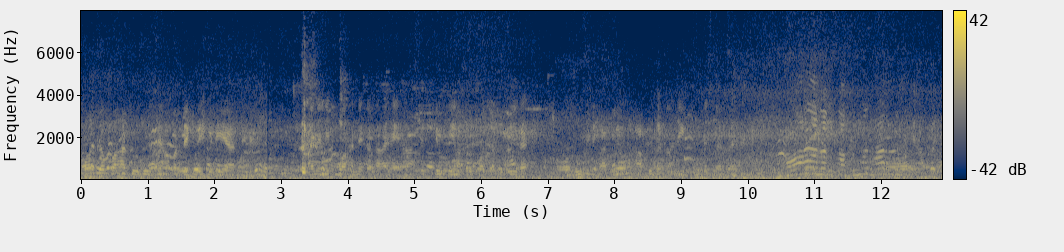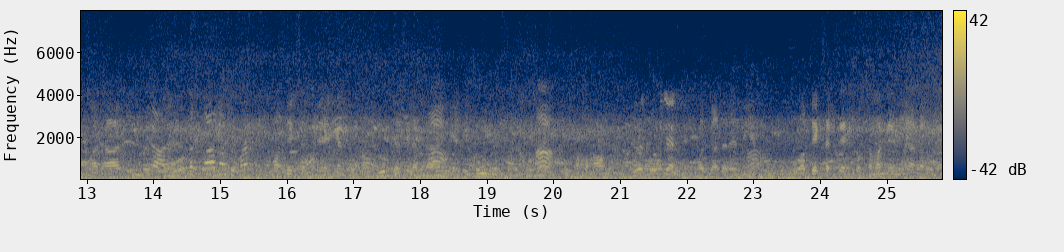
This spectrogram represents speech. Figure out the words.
और लोग बाहर दूर दूर से यहाँ पर देखने के लिए आते हैं हम बाहर निकल आए हैं यहाँ से क्योंकि यहाँ पर बहुत ज़्यादा भीड़ है और दूसरी जगह पर आपको दिखाने की कोशिश कर रहे हैं। आप देख सकते हैं धूप कैसे लग रहा है दूर बहुत ज़्यादा रहती है तो आप देख सकते हैं तो समझ में नहीं आता होगा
